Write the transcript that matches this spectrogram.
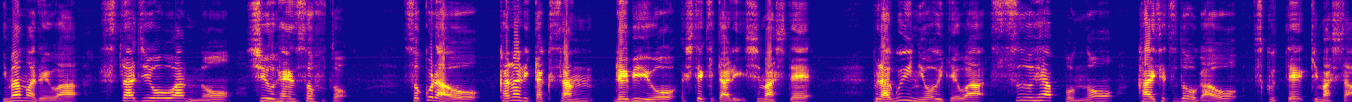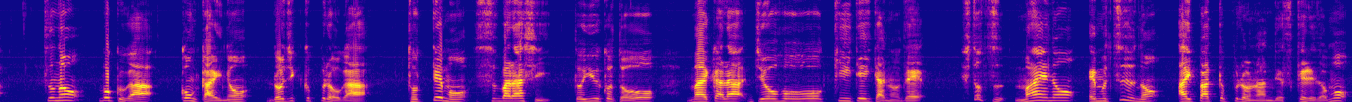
今までは Studio One の周辺ソフト、そこらをかなりたくさんレビューをしてきたりしまして、プラグインにおいては数百本の解説動画を作ってきました。その僕が今回の Logic Pro がとっても素晴らしいということを前から情報を聞いていたので、一つ前の M2 の iPad Pro なんですけれども、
